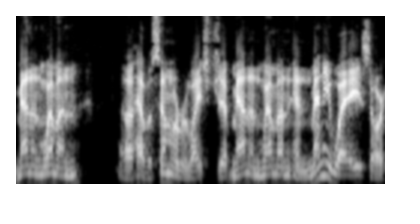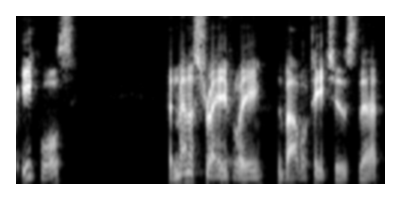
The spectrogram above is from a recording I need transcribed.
men and women uh, have a similar relationship. Men and women, in many ways, are equals. Administratively, the Bible teaches that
